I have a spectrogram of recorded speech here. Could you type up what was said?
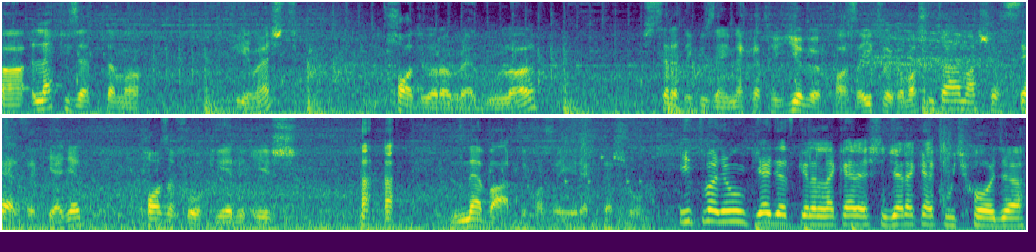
Uh, lefizettem a filmest, 6 darab Red Bull-lal, és szeretnék üzenni neked, hogy jövök haza. Itt vagyok a vasútállomáson, szerzek jegyet, haza fogok érni, és ne várj, hogy hazaérek, tesó. Itt vagyunk, jegyet kellene keresni gyerekek, úgyhogy uh,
